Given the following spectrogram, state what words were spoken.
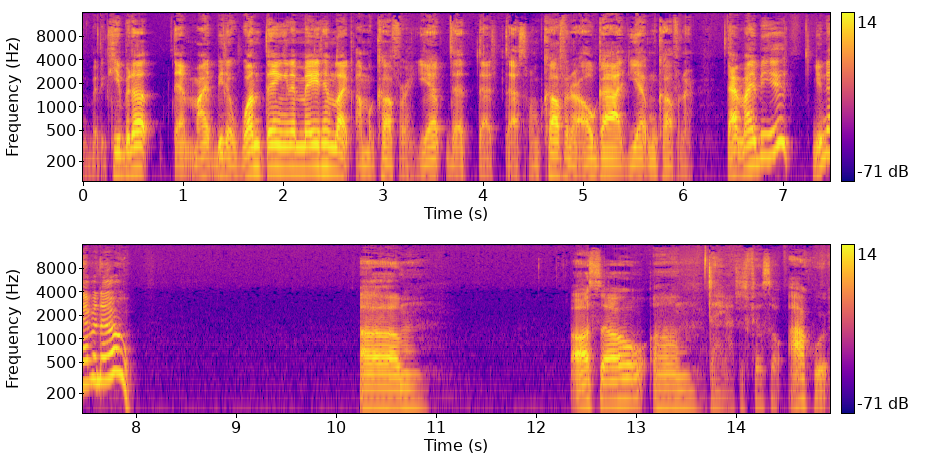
better keep it up. That might be the one thing that made him like, I'm a cuffer. Yep, that, that that's I'm cuffing her. Oh God, yep, I'm cuffing her. That might be it. You never know. Um. Also, um, dang, I just feel so awkward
